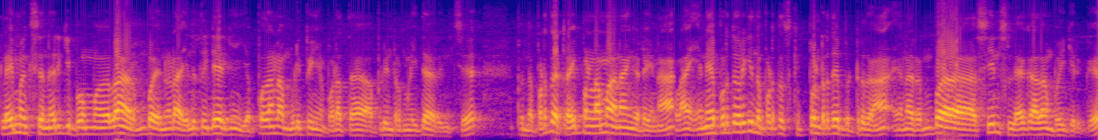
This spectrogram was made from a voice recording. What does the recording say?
கிளைமேக்ஸை நெருக்கி போகும்போதெல்லாம் ரொம்ப என்னடா இழுத்துக்கிட்டே இருக்கீங்க எப்போ தான் முடிப்பீங்க படத்தை அப்படின்ற மாதிரி தான் இருந்துச்சு. இப்போ இந்த படத்தை ட்ரை பண்ணலாமா என்னன்னு கேட்டிங்கன்னா என்னை பொறுத்த வரைக்கும் இந்த படத்தை ஸ்கிப் பண்ணுறதே பெட்ரு தான். ஏன்னா ரொம்ப சீன்ஸ் லேக்காக தான் போய்க்கிருக்கு.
